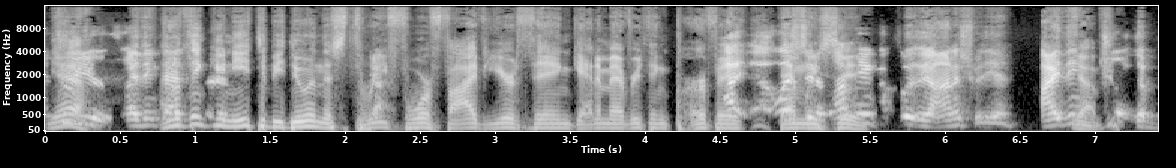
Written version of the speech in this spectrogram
yeah. I think I don't think fair. you need to be doing this three, yeah. four, five year thing. Get him everything perfect. I, uh, listen, I'm being completely honest with you, I think yeah. the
